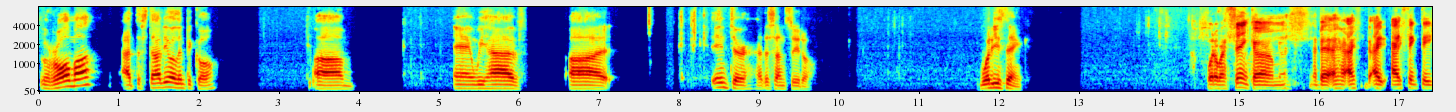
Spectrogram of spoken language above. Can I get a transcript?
Roma at the Stadio Olimpico. Um, and we have uh, Inter at the San Siro. What do you think? What do I think? Um, I bet I I, think they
